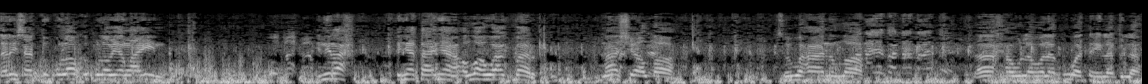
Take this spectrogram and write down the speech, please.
dari satu pulau ke pulau yang lain. Inilah kenyataannya. Allahu Akbar. Masya Allah. Subhanallah. La haula wa la quwata illa billah.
